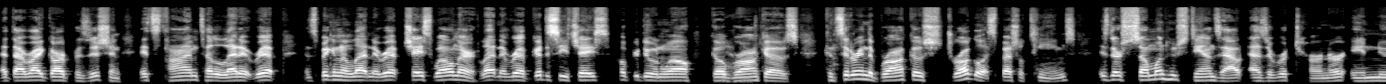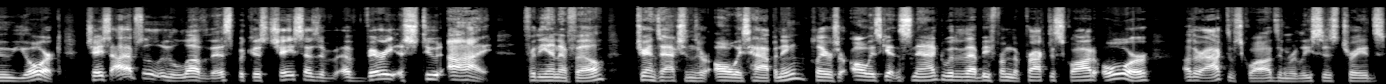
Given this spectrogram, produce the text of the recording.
at that right guard position. It's time to let it rip. And speaking of letting it rip, Chase Wellner, letting it rip. Good to see you, Chase. Hope you're doing well. Go yeah. Broncos. Considering the Broncos struggle at special teams, is there someone who stands out as a returner in New York? Chase, I absolutely love this because Chase has a, a very astute eye for the NFL. Transactions are always happening. Players are always getting snagged, whether that be from the practice squad or other active squads and releases, trades,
